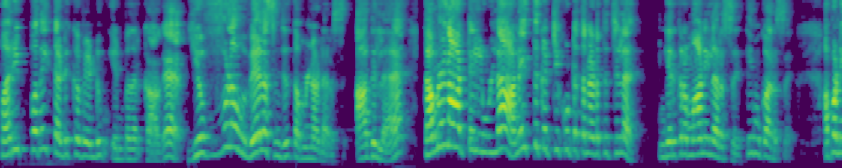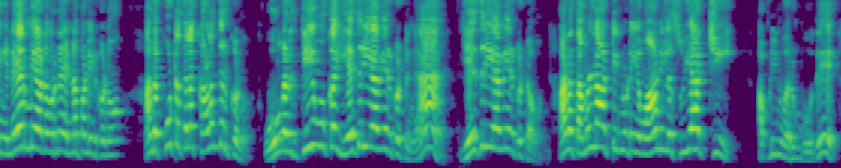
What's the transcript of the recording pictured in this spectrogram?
பறிப்பதை தடுக்க வேண்டும் என்பதற்காக எவ்வளவு வேலை செஞ்சது தமிழ்நாடு அரசு. அதுல தமிழ்நாட்டில் உள்ள அனைத்து கட்சி கூட்டத்தை நடத்துச்சுல. இங்க இருக்கிற மாநில அரசு திமுக அரசு. அப்ப நீங்க நேர்மையானவர்னா என்ன பண்ணிருக்கணும்? அந்த கூட்டத்துல கலந்துருக்கணும். உங்களுக்கு திமுக எதிரியாவே இருக்கட்டுங்க. எதிரியாவே இருக்கட்டும். ஆனா தமிழ்நாட்டினுடைய மாநில சுயாட்சி அப்படின்னு வரும்போது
